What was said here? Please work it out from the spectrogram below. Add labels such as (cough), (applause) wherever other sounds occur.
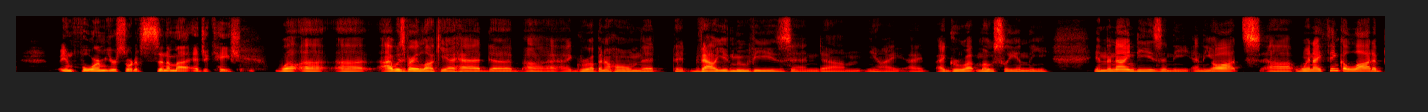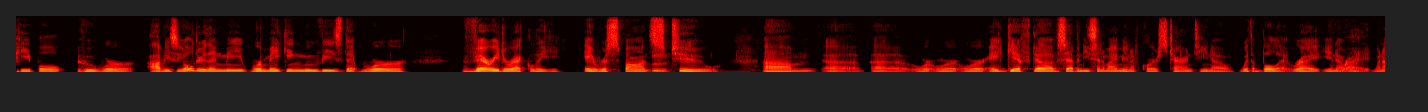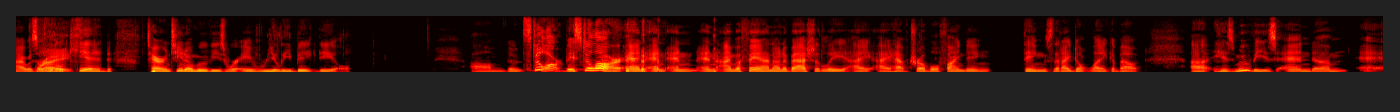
inform your sort of cinema education? Well, uh, uh, I was very lucky. I had uh, uh, I grew up in a home that that valued movies, and um, you know, I, I, I grew up mostly in the in the '90s and the and the aughts. Uh, when I think a lot of people who were obviously older than me were making movies that were very directly a response mm. to um, uh, uh, or, or, or a gift of 70 cinema. I mean, of course, Tarantino with a bullet, right? You know, right. When, when, I was a right. little kid, Tarantino movies were a really big deal. Um, the, still are. They still are, and (laughs) and and and I'm a fan. Unabashedly, I I have trouble finding things that I don't like about uh, his movies, and um,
